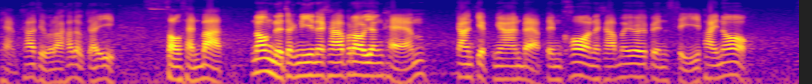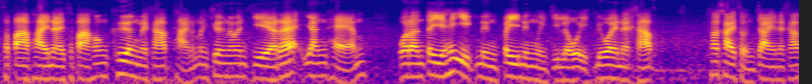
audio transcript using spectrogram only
แถมค่าเสียเวลาค่าตกใจอีก 200,000 บาท นอกเหนือจากนี้นะครับเรายังแถมการเก็บงานแบบเต็มข้อนะครับไม่ว่าจะเป็นสีภายนอก สปาภายในสปาห้องเครื่องนะครับ ถ่ายน้ำมันเครื่องน้ำมันเกียร์และยังแถมวารันตีให้อีก 1 ปี 10,000กิโลอีกด้วยนะครับ ถ้าใครสนใจนะครับ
